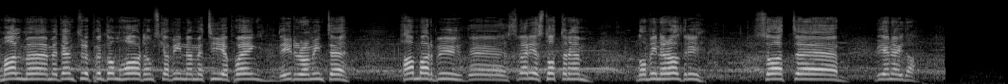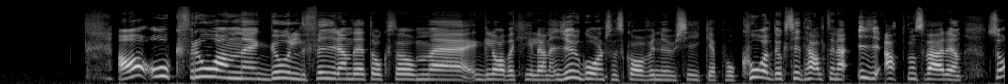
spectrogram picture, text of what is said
Malmö, med den truppen de har, de ska vinna med 10 poäng. Det gjorde de inte. Hammarby, det är Sveriges Tottenham. De vinner aldrig. Så att eh, vi är nöjda. Ja, och från eh, guldfirandet och de eh, glada killarna i Djurgården så ska vi nu kika på koldioxidhalterna i atmosfären som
